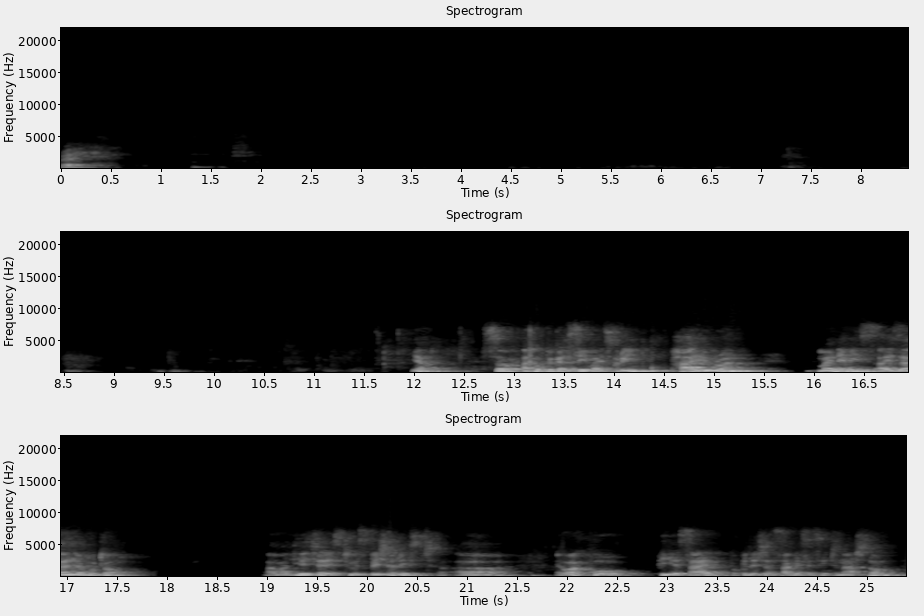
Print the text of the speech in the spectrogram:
Great. Yeah, so I hope you can see my screen. Hi, everyone. My name is Isaiah Nyabuto. I'm a DHIS2 specialist. Uh, I work for PSI, Population Services International.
